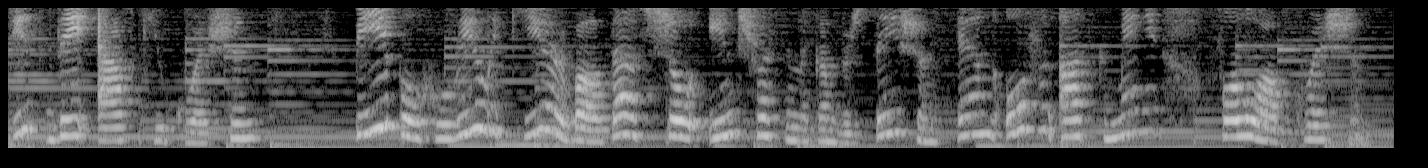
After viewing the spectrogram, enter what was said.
Did they ask you questions? People who really care about us show interest in the conversation and often ask many follow up questions.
